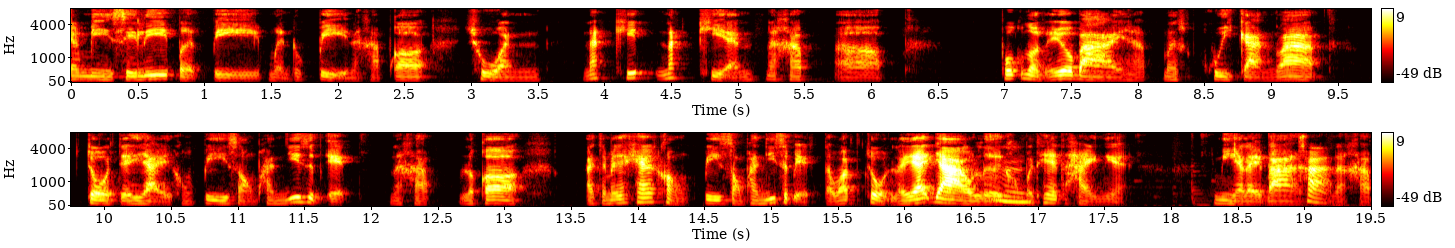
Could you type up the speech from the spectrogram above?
ยังมีซีรีส์เปิดปีเหมือนทุกปีนะครับ ก็ชวนนักคิดนักเขียนนะครับเอ่อพวกกำหนดนโยบายนะครับมาคุยกันว่าโจทย์ใหญ่ๆของปี 2021 นะครับ แล้วก็อาจจะไม่ใช่แค่ของปี 2021 แต่ว่าโจทย์ระยะยาวเลยอืมของประเทศไทยเนี่ยมีอะไรบ้างค่ะนะครับ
